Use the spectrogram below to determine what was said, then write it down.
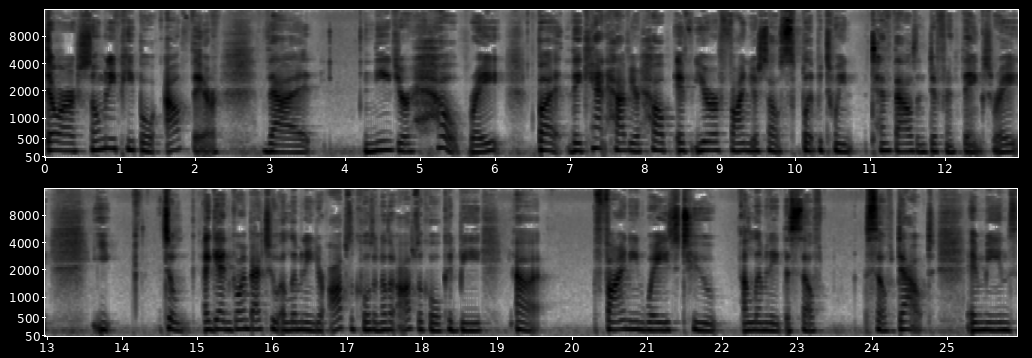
There are so many people out there that need your help, right? But they can't have your help if you find yourself split between 10,000 different things, right? You, so again, going back to eliminating your obstacles, another obstacle could be uh, finding ways to eliminate the self self doubt. It means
